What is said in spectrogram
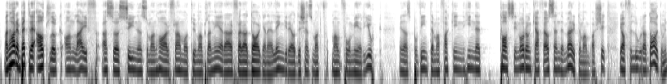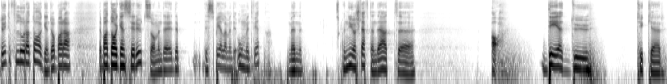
Man har en bättre outlook on life Alltså synen som man har framåt, hur man planerar för att dagarna är längre och det känns som att man får mer gjort. Medan på vintern man fucking hinner ta sin morgonkaffe och sen det är mörkt och man bara shit Jag har förlorat dagen, men du har inte förlorat dagen, du har bara Det är bara dagen ser ut så, men det, det, det spelar med det omedvetna. Men Nyårslöften det är att uh, ja, det du tycker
